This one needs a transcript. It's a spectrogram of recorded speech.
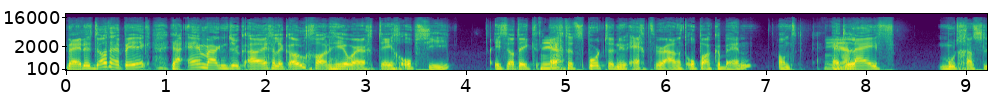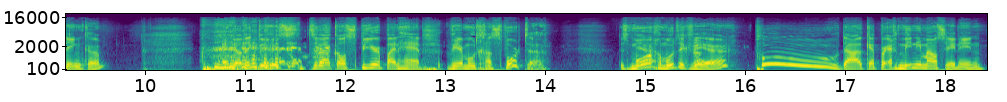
Nee, dus dat heb ik. Ja, en waar ik natuurlijk eigenlijk ook gewoon heel erg tegenop zie... is dat ik Ja. echt het sporten nu echt weer aan het oppakken ben. Want het Ja. lijf moet gaan slinken. En dat ik dus, terwijl ik al spierpijn heb, weer moet gaan sporten. Dus morgen moet ik weer. Poeh, nou, ik heb er echt minimaal zin in.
